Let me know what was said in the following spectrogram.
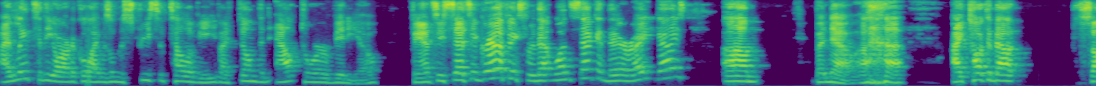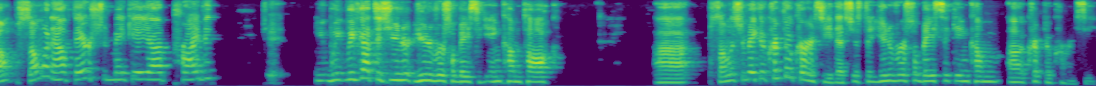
I linked to the article. I was on the streets of Tel Aviv. I filmed an outdoor video. Fancy sets of graphics for that one second there, right, guys? Um, but no, uh, I talked about some someone out there should make a uh, private. We, we've got this uni- universal basic income talk. uh, someone should make a cryptocurrency that's just a universal basic income uh, cryptocurrency.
